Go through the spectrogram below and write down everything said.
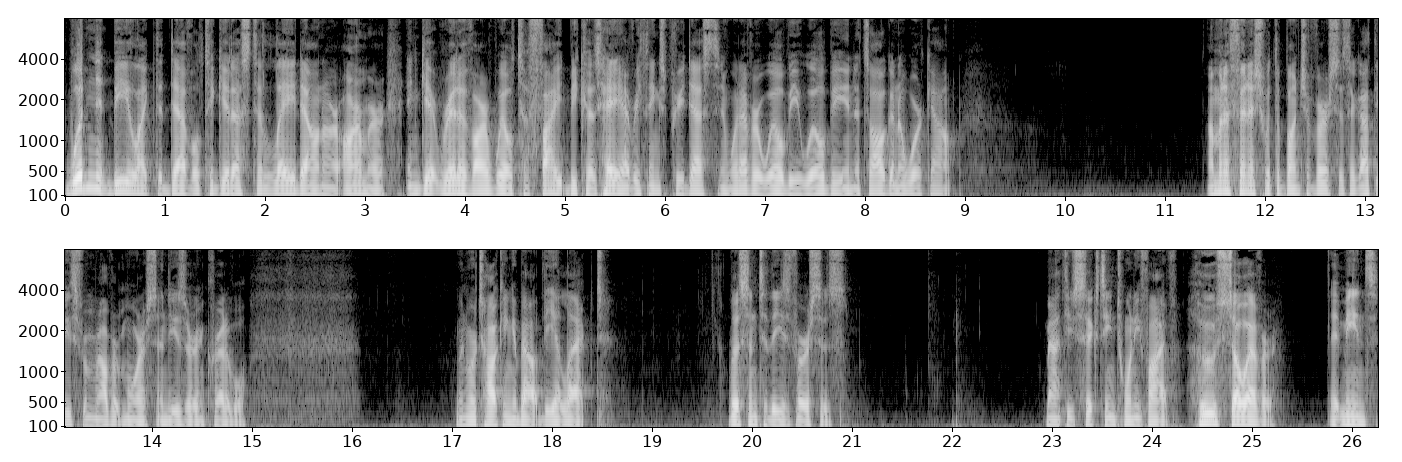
Wouldn't it be like the devil to get us to lay down our armor and get rid of our will to fight because, hey, everything's predestined, whatever will be, will be, and it's all going to work out? I'm going to finish with a bunch of verses. I got these from Robert Morris, and these are incredible. When we're talking about the elect, listen to these verses Matthew 16 25. Whosoever. It means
